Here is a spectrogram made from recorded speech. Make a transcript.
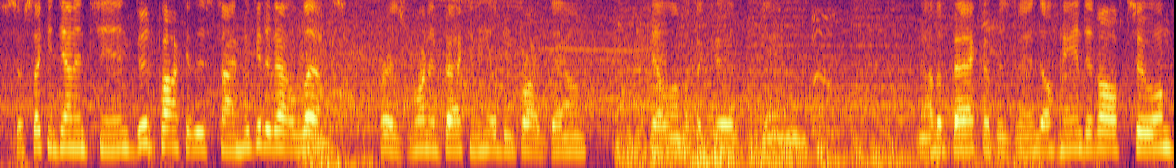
So second down and 10. Good pocket this time. He'll get it out left for his running back and he'll be brought down. Kellen with a good game. Now the backup is in. They'll hand it off to him.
